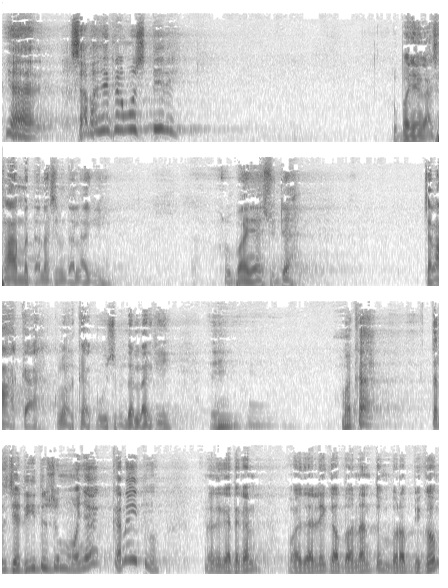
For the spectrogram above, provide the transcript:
ya salahnya kamu sendiri. Rupanya nggak selamat anak sebentar lagi. Rupanya sudah celaka keluargaku sebentar lagi. Eh, maka terjadi itu semuanya karena itu. Nanti dikatakan wadali dhanantum berabbikum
